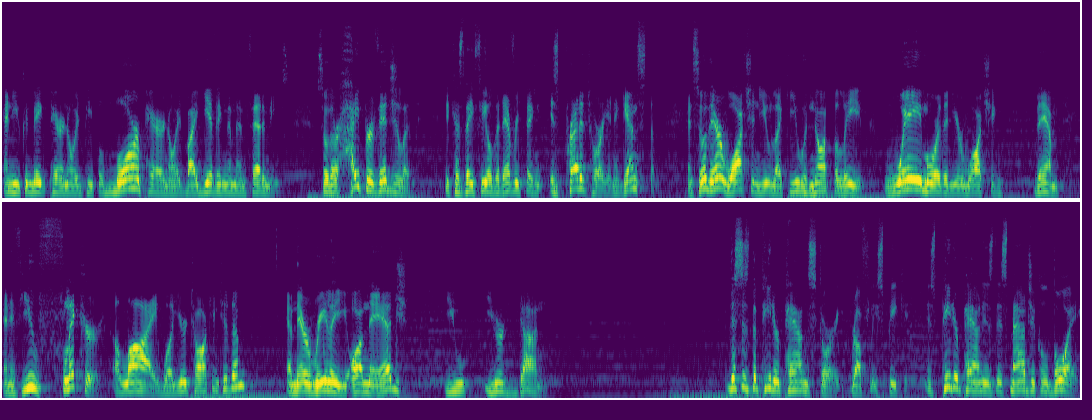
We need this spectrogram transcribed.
and you can make paranoid people more paranoid by giving them amphetamines. So they're hyper vigilant because they feel that everything is predatory and against them. And so they're watching you like you would not believe, way more than you're watching them. And if you flicker a lie while you're talking to them and they're really on the edge, you, you're done. This is the Peter Pan story, roughly speaking. Is Peter Pan is this magical boy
